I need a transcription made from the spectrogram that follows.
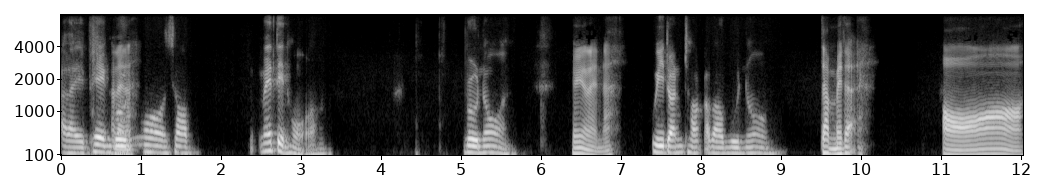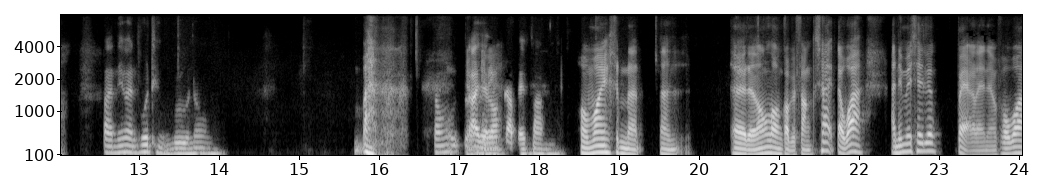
อะไรเพลงอะบไรรูนะโน่ชอบ ไม่ติดหูบรูโน่เพลงอะไรนะ We don't talk about Bruno จำไม่ได้ อ๋อ ตอนนี้มันพูดถึงบรูโน่ต้องเดี๋ยวอาจจะเดี๋ยวลองกลับไปฟัง ผมไม่ขนาดนั้นเออเดี๋ยวต้องลองกลับไปฟังใช่ แต่ว่าอันนี้ไม่ใช่เรื่องแปลกอะไรนะเพราะว่า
